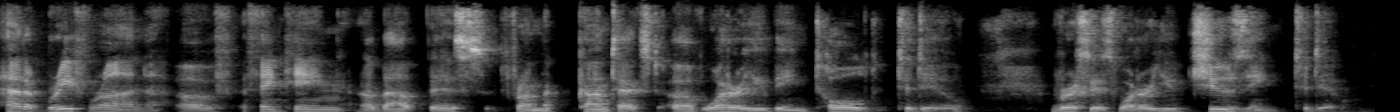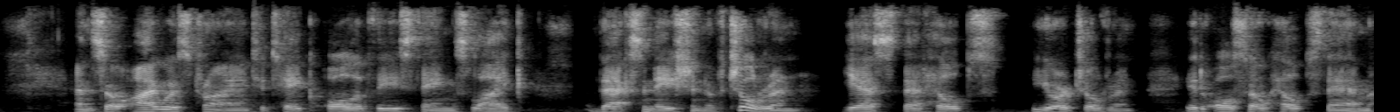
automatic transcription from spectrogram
had a brief run of thinking about this from the context of what are you being told to do versus what are you choosing to do. And so I was trying to take all of these things like vaccination of children. Yes, that helps your children. It also helps them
